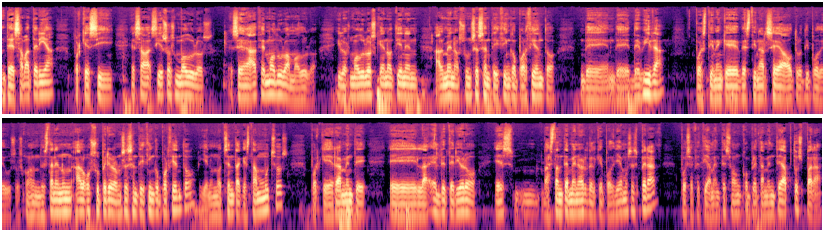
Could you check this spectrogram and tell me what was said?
de esa batería, porque si, esos módulos, se hace módulo a módulo, y los módulos que no tienen al menos un 65% de, vida, pues tienen que destinarse a otro tipo de usos. Cuando están en un, algo superior a un 65% y en un 80% que están muchos, porque realmente eh, el deterioro es bastante menor del que podríamos esperar, pues efectivamente son completamente aptos para,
